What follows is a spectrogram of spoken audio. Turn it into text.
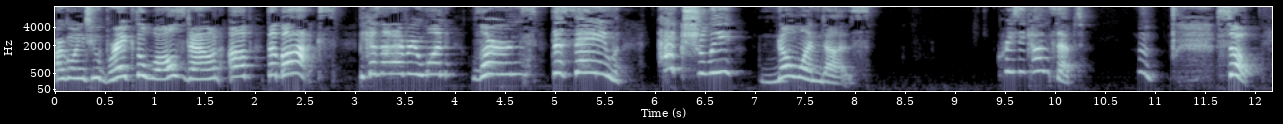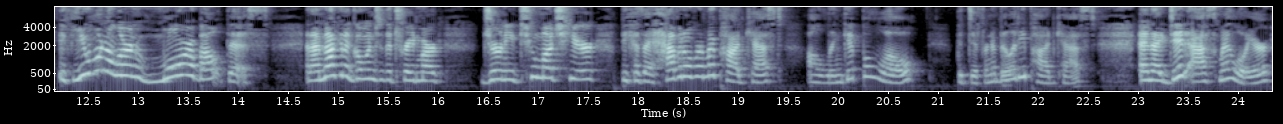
are going to break the walls down of the box because not everyone learns the same. Actually, no one does. Crazy concept. Hmm. So if you want to learn more about this, and I'm not going to go into the trademark journey too much here because I have it over on my podcast. I'll link it below, the Different Ability podcast. And I did ask my lawyer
